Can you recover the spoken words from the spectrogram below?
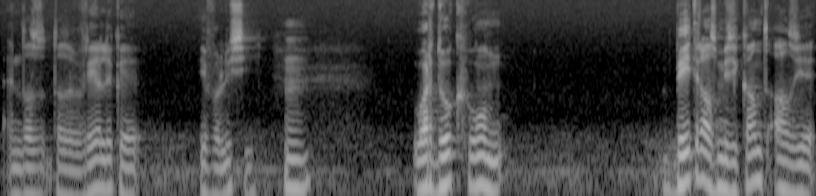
en dat, is, dat is een vrij leuke evolutie. hm. Wordt ook gewoon beter als muzikant als je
